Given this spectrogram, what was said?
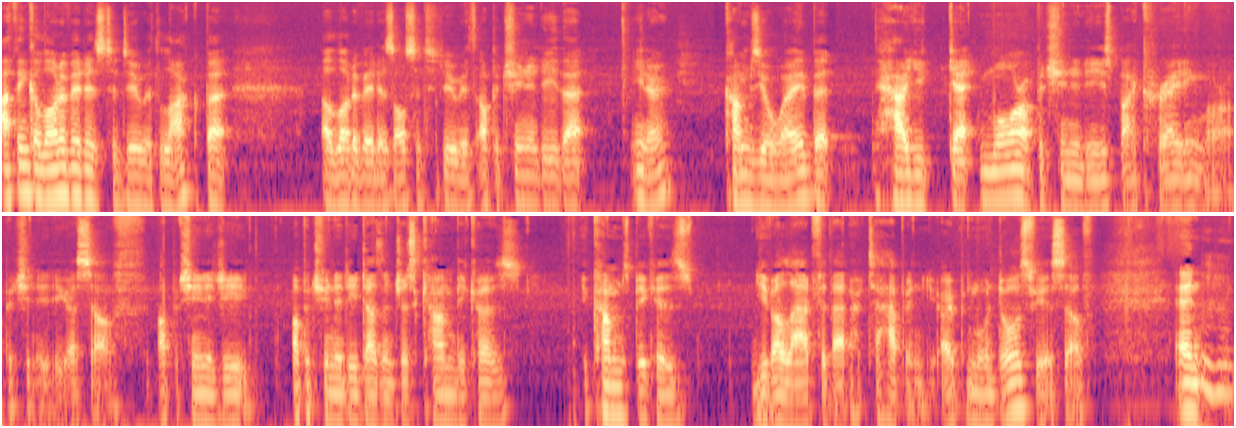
I think a lot of it is to do with luck, but a lot of it is also to do with opportunity that, you know, comes your way, but how you get more opportunities by creating more opportunity yourself. Opportunity opportunity doesn't just come because it comes because you've allowed for that to happen. You open more doors for yourself. And mm-hmm.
